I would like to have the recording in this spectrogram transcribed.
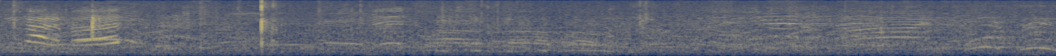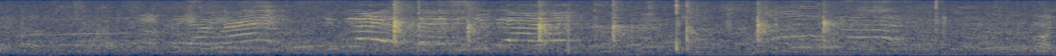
You got it, bud. You got it, baby. You got it. Come on,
